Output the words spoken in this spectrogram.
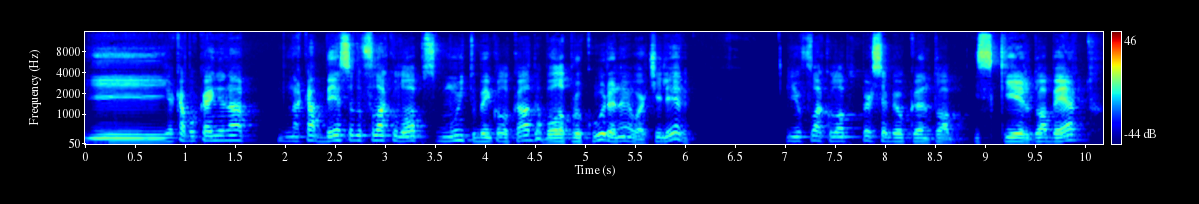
E acabou caindo na na cabeça do Flaco Lopes, muito bem colocado. A bola procura, né? O artilheiro. E o Flaco Lopes percebeu o canto esquerdo aberto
